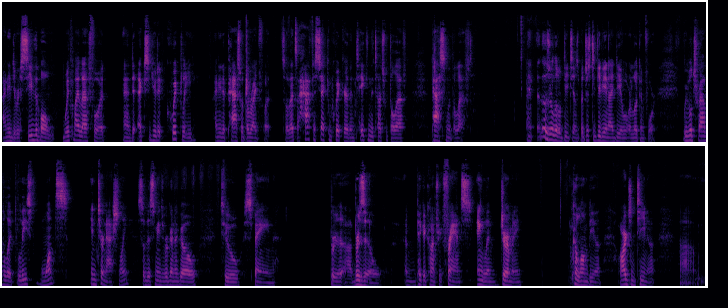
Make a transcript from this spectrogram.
I need to receive the ball with my left foot and to execute it quickly, I need to pass with the right foot. So that's a half a second quicker than taking the touch with the left, passing with the left. And those are little details, but just to give you an idea what we're looking for. We will travel at least once internationally. So this means we're going to go to Spain, uh, Brazil, um, pick a country, France, England, Germany, Colombia, Argentina. Um,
